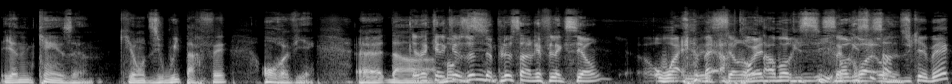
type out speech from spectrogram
et il y en a une quinzaine qui ont dit oui, parfait, on revient. Euh, dans Il y en a quelques-unes de plus en réflexion. Ouais, ben, en Mauricie, Mauricie, centre du Québec,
